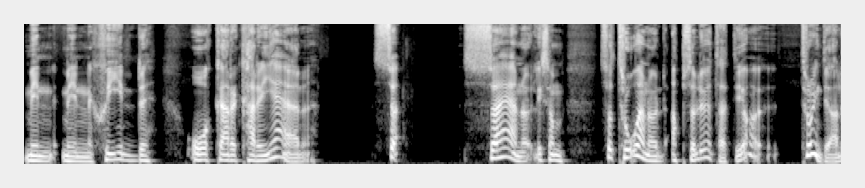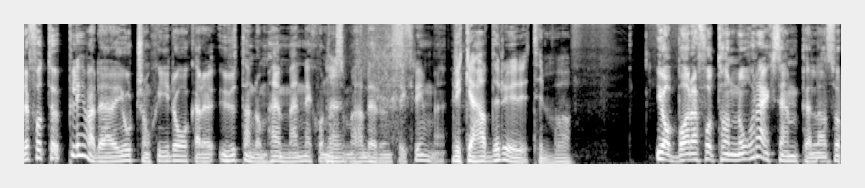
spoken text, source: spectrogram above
min, min skidåkarkarriär så, så, är nog, liksom, så tror jag nog absolut att jag tror inte jag hade fått uppleva det jag gjort som skidåkare utan de här människorna Nej. som jag hade runt omkring mig. Vilka hade du i ditt team? Ja, bara för att ta några exempel. Alltså,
